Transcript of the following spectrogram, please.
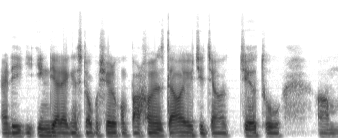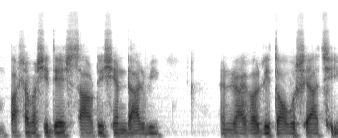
অ্যান্ড এই ইন্ডিয়ার এগেইনস্ট এ অবশ্যই এরকম পারফরমেন্স দেওয়াই উচিত, যা যেহেতু পাশাপাশি দেশ South Asian derby and rivalry তো অবশ্যই আছেই।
